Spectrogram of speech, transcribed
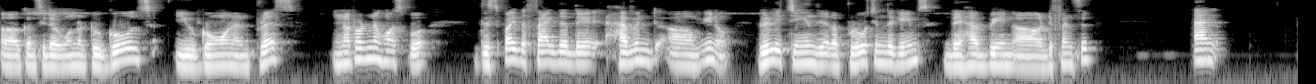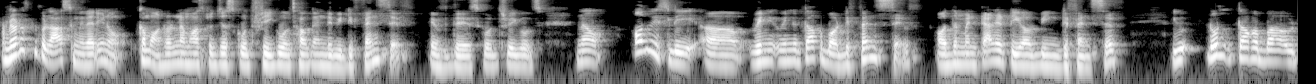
uh, consider one or two goals, you go on and press. Now, Tottenham Hotspur, despite the fact that they haven't, um, you know, really changed their approach in the games, they have been uh, defensive. And a lot of people ask me that, you know, come on, Tottenham Hotspur just scored three goals. How can they be defensive if they scored three goals? Now, obviously uh, when you when you talk about defensive or the mentality of being defensive you don't talk about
